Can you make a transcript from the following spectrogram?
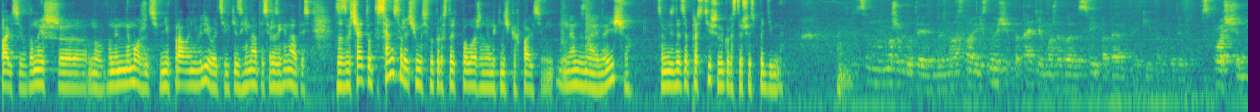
пальців, вони ж ну, вони не можуть ні вправо, ні вліво, тільки згинатись, розгинатись. Зазвичай тут сенсори чомусь використовують положення на кінчиках пальців. Я не знаю навіщо. Це мені здається простіше використати щось подібне. Це може бути якби, на основі існуючих патентів, можна буде свій патент, який там буде спрощений.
